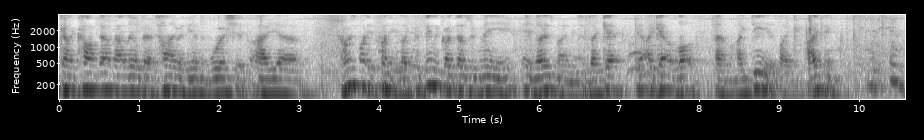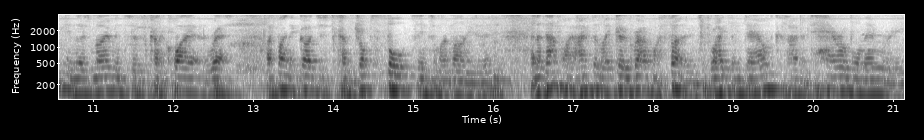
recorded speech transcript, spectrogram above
kind of carved out that little bit of time at the end of worship. I uh, I always find it funny. Like the thing that God does with me in those moments is I get I get a lot of um, ideas. Like I think in those moments of kind of quiet and rest, I find that God just kind of drops thoughts into my mind, and, and at that point I have to like go grab my phone to write them down because I have a terrible memory.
